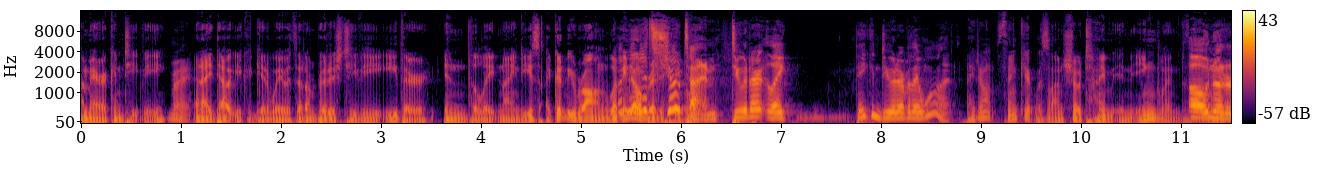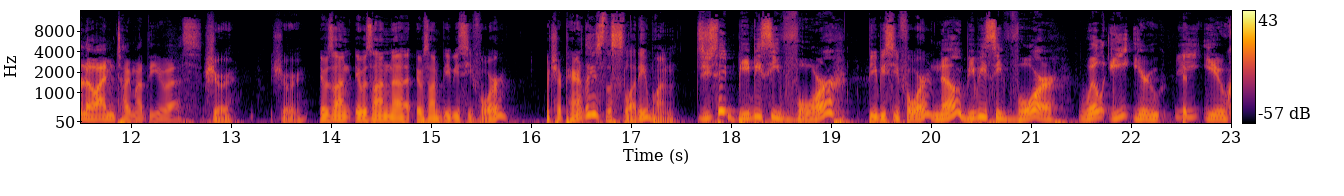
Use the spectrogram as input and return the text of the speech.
american tv Right. and i doubt you could get away with it on british tv either in the late 90s i could be wrong let I me mean, know it's british people. Showtime. Do it like they can do whatever they want. i don't think it was on showtime in england Oh no, no, no! I'm talking about the U.S. sure sure it was on it was on uh, it was on bbc 4 which apparently is the slutty one Did you say BBC Four? bbc 4 No, BBC Four will eat you, eat you,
